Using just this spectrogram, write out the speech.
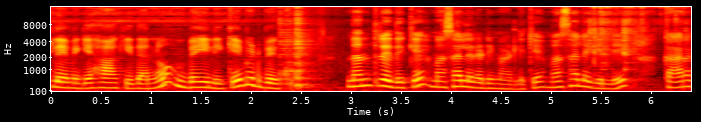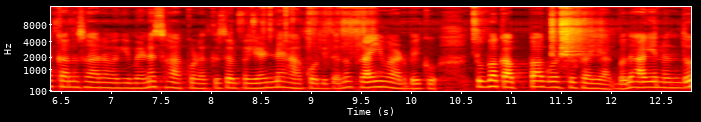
ಫ್ಲೇಮಿಗೆ ಹಾಕಿ ಇದನ್ನು ಬೇಯಲಿಕ್ಕೆ ಬಿಡಬೇಕು. ನಂತರ ಇದಕ್ಕೆ ಮಸಾಲೆ ರೆಡಿ ಮಾಡಲಿಕ್ಕೆ ಮಸಾಲೆಗೆ ಇಲ್ಲಿ ಖಾರಕ್ಕನುಸಾರವಾಗಿ ಮೆಣಸು ಹಾಕ್ಕೊಂಡು ಸ್ವಲ್ಪ ಎಣ್ಣೆ ಹಾಕ್ಕೊಂಡಿದ್ದನ್ನು ಫ್ರೈ ಮಾಡಬೇಕು. ತುಂಬ ಕಪ್ಪಾಗುವಷ್ಟು ಫ್ರೈ ಆಗ್ಬೋದು. ಹಾಗೇನೊಂದು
